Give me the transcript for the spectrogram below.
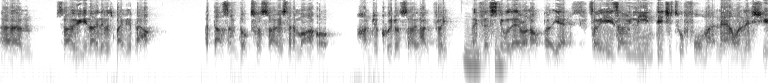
Um, so you know, there was maybe about a dozen books or so, so I might have got hundred quid or so, hopefully, mm-hmm. if they're still there or not. But yeah, so it is only in digital format now, unless you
